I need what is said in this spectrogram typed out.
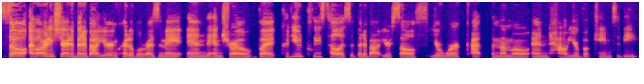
so, I've already shared a bit about your incredible resume in the intro, but could you please tell us a bit about yourself, your work at the Memo, and how your book came to be?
